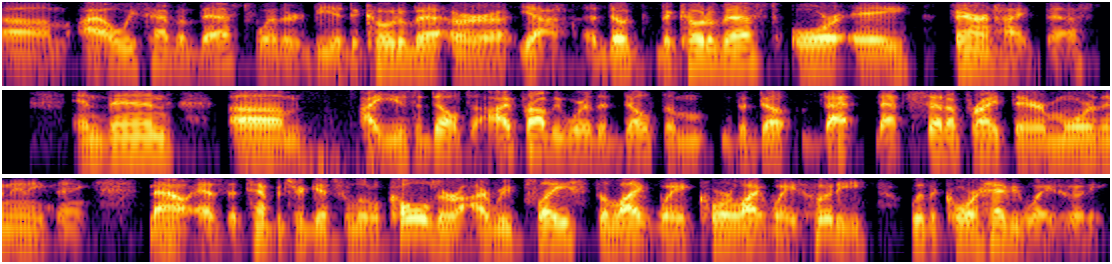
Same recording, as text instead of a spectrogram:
um, I always have a vest, whether it be a Dakota vest or a, yeah, a Dakota vest or a Fahrenheit vest, and then um, I use a Delta. I probably wear the Delta, the Del- that that setup right there more than anything. Now, as the temperature gets a little colder, I replace the lightweight core lightweight hoodie with a core heavyweight hoodie.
